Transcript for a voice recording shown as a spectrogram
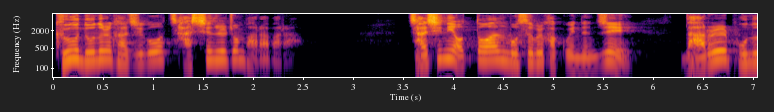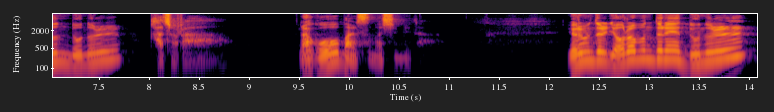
그 눈을 가지고 자신을 좀 바라봐라. 자신이 어떠한 모습을 갖고 있는지 나를 보는 눈을 가져라. 라고 말씀하십니다. 여러분들, 여러분들의 눈을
